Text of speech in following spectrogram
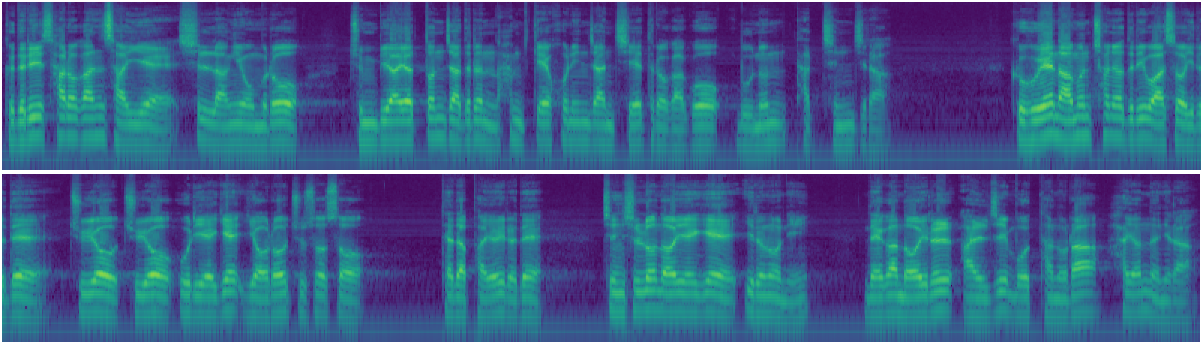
그들이 사러 간 사이에 신랑이 오므로 준비하였던 자들은 함께 혼인잔치에 들어가고 문은 닫힌지라. 그 후에 남은 처녀들이 와서 이르되 주여 주여 우리에게 열어 주소서. 대답하여 이르되 진실로 너희에게 이르노니 내가 너희를 알지 못하노라 하였느니라.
